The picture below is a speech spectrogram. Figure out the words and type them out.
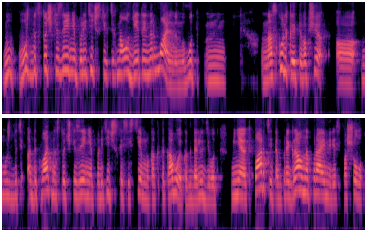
Ну, может быть, с точки зрения политических технологий это и нормально, но вот насколько это вообще а, может быть адекватно с точки зрения политической системы как таковой, когда люди вот меняют партии, там проиграл на праймерис, пошел,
